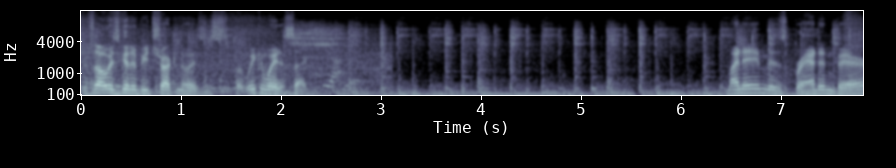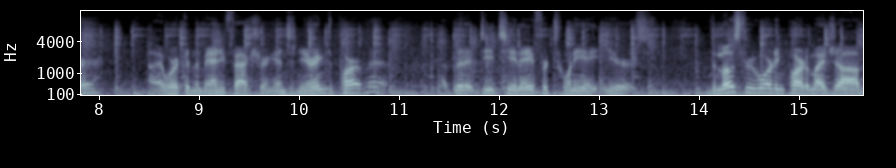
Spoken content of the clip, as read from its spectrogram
There's always going to be truck noises, but we can wait a sec. My name is Brandon Bear. I work in the manufacturing engineering department. I've been at DTNA for 28 years. The most rewarding part of my job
